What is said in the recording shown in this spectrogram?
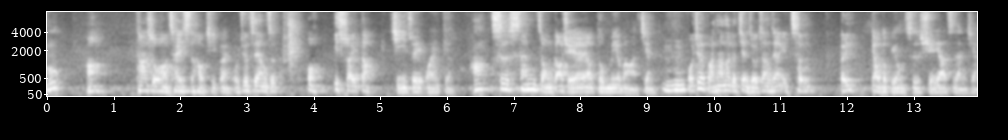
哦，啊，他说啊，蔡医师好奇怪，我就这样子，哦，一摔倒，脊椎歪掉，啊，吃三种高血压药都没有办法降。嗯哼，我就把他那个箭头这样这样一撑，哎，药都不用吃，血压自然降。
